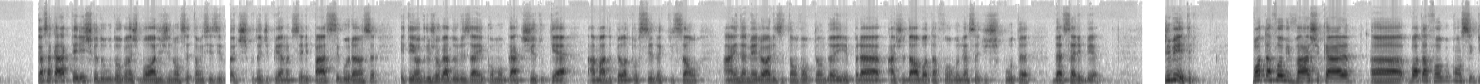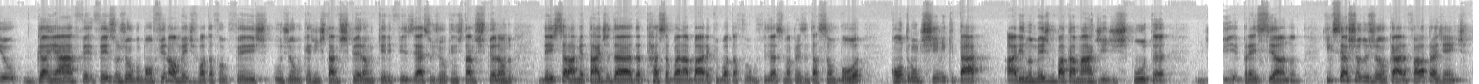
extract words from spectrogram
dessa característica do Douglas Borges de não ser tão incisivo na disputa de pênaltis, ele passa segurança e tem outros jogadores aí como o Gatito, que é amado pela torcida, que são ainda melhores e estão voltando aí para ajudar o Botafogo nessa disputa da Série B. Dimitri, Botafogo e Vasco, cara. Uh, Botafogo conseguiu ganhar, fe fez um jogo bom. Finalmente o Botafogo fez um jogo que a gente estava esperando que ele fizesse, o um jogo que a gente estava esperando desde, sei lá, metade da, da Taça Guanabara que o Botafogo fizesse uma apresentação boa contra um time que está ali no mesmo patamar de disputa para esse ano. O que, que, você achou do jogo, cara? Fala pra gente.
